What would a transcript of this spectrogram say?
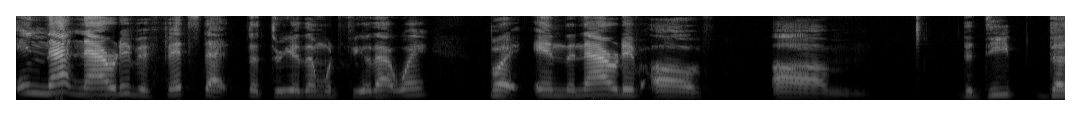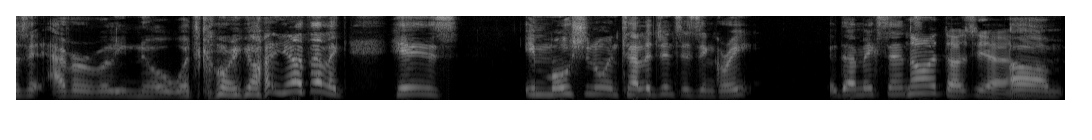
in that narrative, it fits that the three of them would feel that way. But in the narrative of, um, the deep doesn't ever really know what's going on. You know what I'm saying? Like his emotional intelligence isn't great. If that makes sense. No, it does, yeah. Um,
